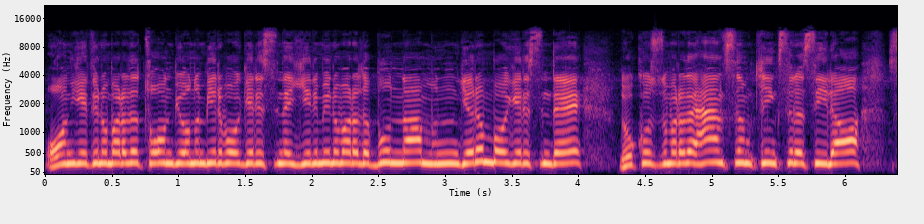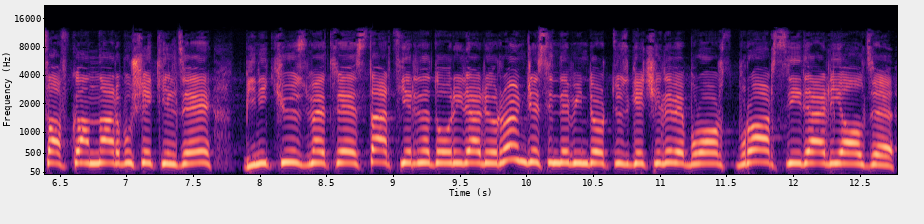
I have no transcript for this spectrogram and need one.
17 numaralı Tondio'nun bir boy gerisinde. 20 numaralı Bunnam'ın yarım boy gerisinde. 9 numaralı Handsome King sırasıyla safkanlar bu şekilde 1200 metre start yerine doğru ilerliyor. Öncesinde 1400 geçildi ve Brars, Brars liderliği aldı.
